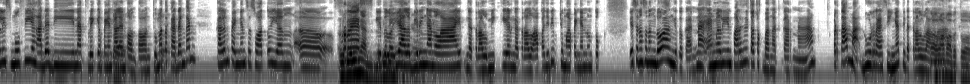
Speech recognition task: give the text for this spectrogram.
list movie yang ada di Netflix yang pengen Betul. kalian tonton. Cuma Betul. terkadang kan kalian pengen sesuatu yang Lebih fresh ringan, gitu lebih loh. ringan, ya, ya. lebih ringan light, nggak terlalu mikir, nggak terlalu apa. Jadi cuma pengen untuk ya seneng-seneng doang gitu kan. Nah, Ya. Emily in Paris ini cocok banget karena pertama durasinya tidak terlalu lama Terlalu lama betul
